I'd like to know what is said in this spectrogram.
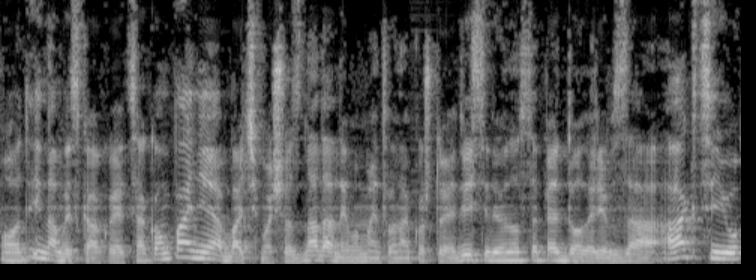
от, і нам вискакує ця компанія. Бачимо, що на даний момент вона коштує 295 доларів за акцію.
